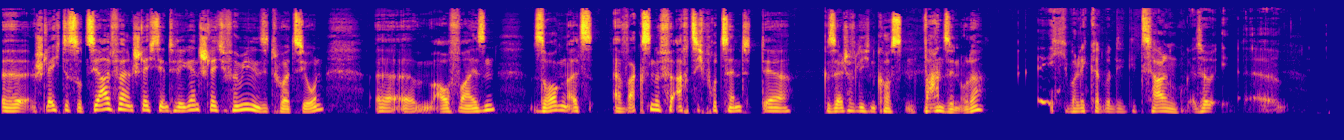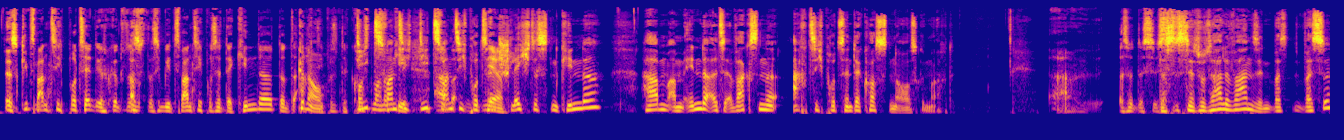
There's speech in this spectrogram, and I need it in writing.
äh, schlechtes Sozialverhalten, schlechte Intelligenz, schlechte Familiensituation äh, ähm, aufweisen, sorgen als Erwachsene für 80 Prozent der gesellschaftlichen Kosten. Wahnsinn, oder? Ich überlege gerade mal die, die Zahlen. Also Es gibt 20 Prozent, das, das sind wie 20 Prozent der Kinder, dann Genau. 80 Prozent der Die Kosten. 20, okay. die 20 Prozent schlechtesten Kinder haben am Ende als Erwachsene 80 Prozent der Kosten ausgemacht. Also das ist, Das ist der totale Wahnsinn. Was, weißt du?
